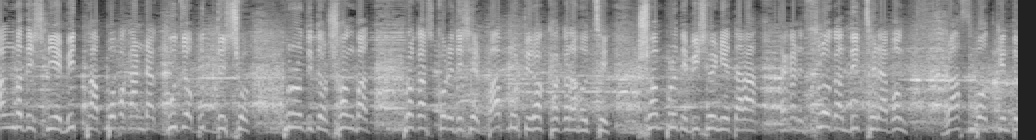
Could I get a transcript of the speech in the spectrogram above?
বাংলাদেশ নিয়ে মিথ্যা প্রপাকাণ্ডা গুজব উদ্দেশ্য, প্রণোদিত সংবাদ প্রকাশ করে দেশের ভাবমূর্তি রক্ষা করা হচ্ছে। সম্প্রতি বিষয় নিয়ে তারা এখানে স্লোগান দিচ্ছেন এবং রাজপথ কিন্তু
